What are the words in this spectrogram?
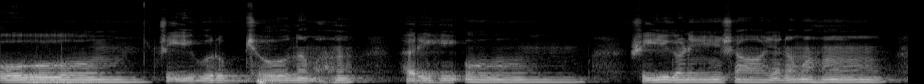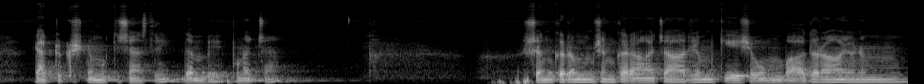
ಓಂ ಶ್ರೀ ಗುರುಭ್ಯೋ ನಮಃ. ಹರಿ ಓಂ ಶ್ರೀ ಗಣೇಶಾಯ ನಮಃ. ಡಾಕ್ಟರ್ ಕೃಷ್ಣಮೂರ್ತಿ ಶಾಸ್ತ್ರಿ, ದಂಬೆ, ಪುಣಚ. ಶಂಕರಂ ಶಂಕರಾಚಾರ್ಯಂ ಕೇಶವಂ ಬಾದರಾಯಣಂ.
